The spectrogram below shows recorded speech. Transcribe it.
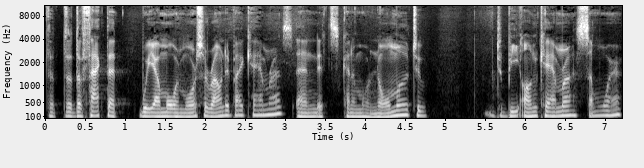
the, the the fact that we are more and more surrounded by cameras, and it's kind of more normal to to be on camera somewhere,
